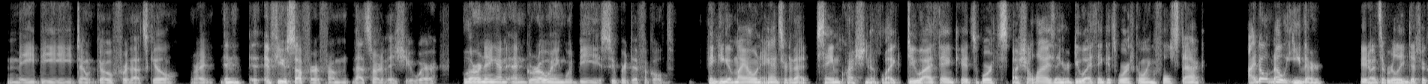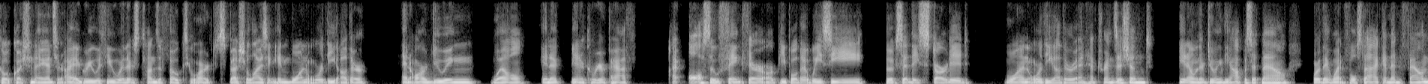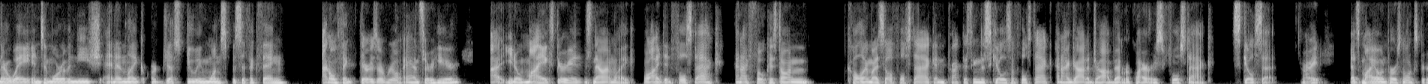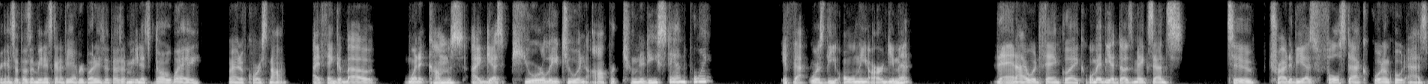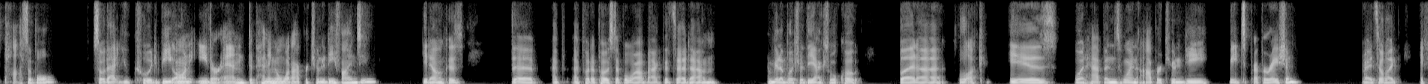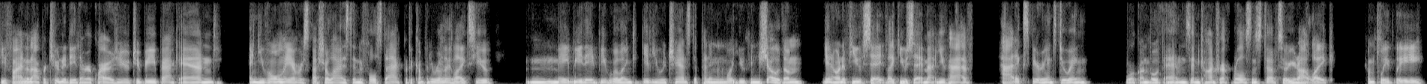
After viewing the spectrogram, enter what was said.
maybe don't go for that skill right? Mm-hmm. If, if you suffer from that sort of issue where learning and, and growing would be super difficult. Thinking of my own answer to that same question of like, do I think it's worth specializing or do I think it's worth going full stack? I don't know either. You know, it's a really difficult question to answer. I agree with you where there's tons of folks who are specializing in one or the other and are doing well in a in a career path. I also think there are people that we see who have said they started one or the other and have transitioned, you know, and they're doing the opposite now, or they went full stack and then found their way into more of a niche and then like are just doing one specific thing. I don't think there is a real answer here. I, you know, my experience now, I'm like, well, I did full stack and I focused on calling myself full stack and practicing the skills of full stack. And I got a job that requires full stack skill set, right? That's my own personal experience. It doesn't mean it's going to be everybody's. It doesn't mean it's the way, right? Of course not. I think about when it comes, I guess, purely to an opportunity standpoint, if that was the only argument, then I would think like, well, maybe it does make sense to try to be as full stack, quote unquote, as possible so that you could be on either end depending on what opportunity finds you, you know, because the I, I put a post up a while back that said, um, I'm going to butcher the actual quote, but uh, luck is what happens when opportunity meets preparation, right? So, like, if you find an opportunity that requires you to be back end and you've only ever specialized in full stack, but the company really likes you, maybe they'd be willing to give you a chance depending on what you can show them. You know, and if you say, like you say, Matt, you have had experience doing work on both ends and contract roles and stuff. So you're not like completely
